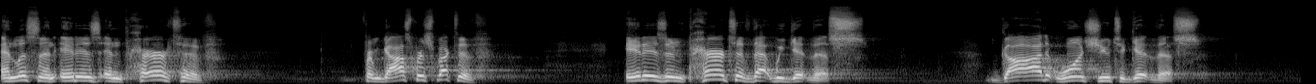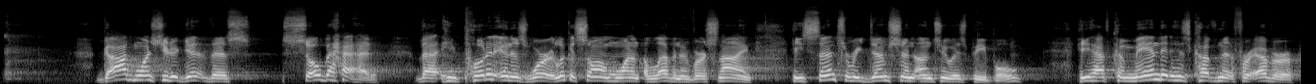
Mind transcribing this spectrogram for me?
And listen, it is imperative from God's perspective it is imperative that we get this. God wants you to get this. God wants you to get this so bad that he put it in his word. Look at Psalm 111 and verse 9. He sent redemption unto his people. He hath commanded his covenant forever.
